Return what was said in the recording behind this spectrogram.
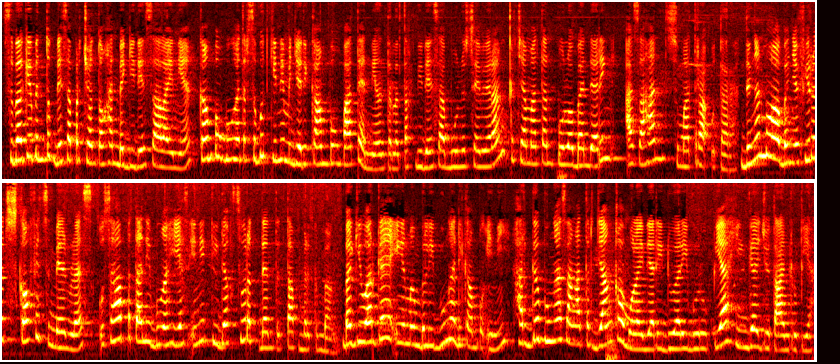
Sebagai bentuk desa percontohan bagi desa lainnya, kampung bunga tersebut kini menjadi kampung paten yang terletak di desa Bunut Seberang, Kecamatan Pulau Bandaring, Asahan, Sumatera Utara. Dengan mewabahnya virus COVID-19, usaha petani bunga hias ini tidak surut dan tetap berkembang. Bagi warga yang ingin membeli bunga di kampung ini, harga bunga sangat terjangkau terjangkau mulai dari Rp2.000 hingga jutaan rupiah.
